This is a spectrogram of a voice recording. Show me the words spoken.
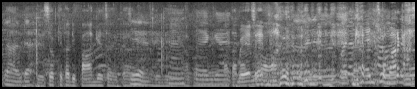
nah udah. Besok kita dipanggil coy ke Iya. ini apa Astaga. mata BNN. Ke markas,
